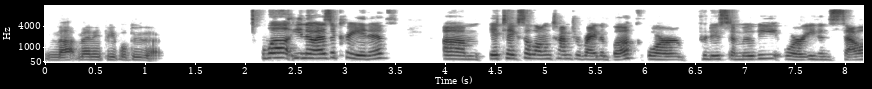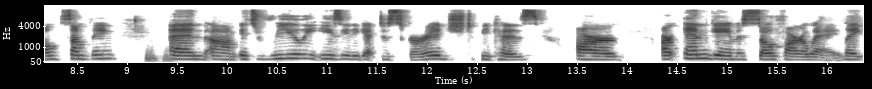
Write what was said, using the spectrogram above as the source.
not many people do that. well you know as a creative um it takes a long time to write a book or produce a movie or even sell something. Hmm and um, it's really easy to get discouraged because our our end game is so far away. Like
